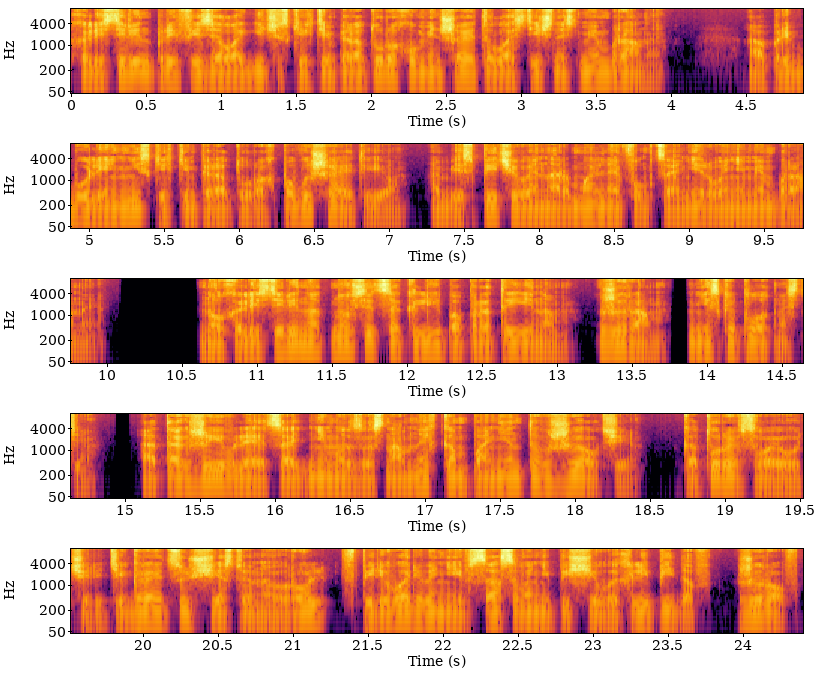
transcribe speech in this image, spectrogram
Холестерин при физиологических температурах уменьшает эластичность мембраны, а при более низких температурах повышает ее, обеспечивая нормальное функционирование мембраны. Но холестерин относится к липопротеинам, жирам низкой плотности, а также является одним из основных компонентов желчи, которая в свою очередь играет существенную роль в переваривании и всасывании пищевых липидов, жиров,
